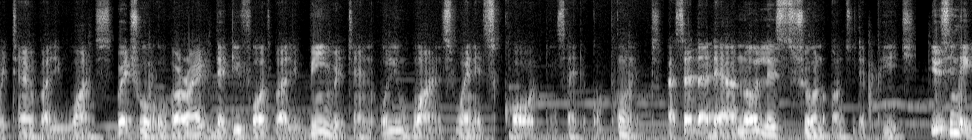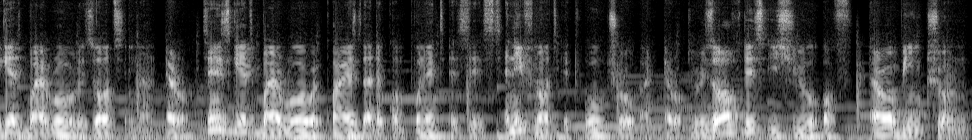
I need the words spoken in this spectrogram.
return value once, which will override the default value being returned only once when it's called inside the component. I said that there are no lists shown onto the page. Using the get by role results in an error, since get by role requires that the component exists, and if not, it will throw an error. To resolve this issue of error being thrown,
